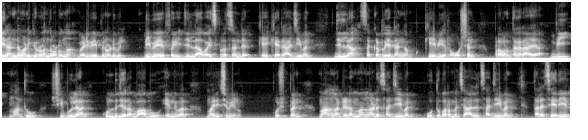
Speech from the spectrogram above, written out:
ഈ രണ്ട് മണിക്കൂറോളം തുടർന്ന വെടിവയ്പ്പിനൊടുവിൽ ഡിവൈഎഫ്ഐ ജില്ലാ vice president K K Rajeevan ജില്ലാ സെക്രട്ടേറിയറ്റ് അംഗം കെ വി റോഷൻ പ്രവർത്തകരായ വി മധു ഷിബുലാൽ കുണ്ടുചിറ ബാബു എന്നിവർ മരിച്ചു വീണു. പുഷ്പൻ മാങ്ങാട്ടിടം മാങ്ങാട് സജീവൻ കൂത്തുപറമ്പ് ചാലിൽ സജീവൻ തലശ്ശേരിയിൽ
